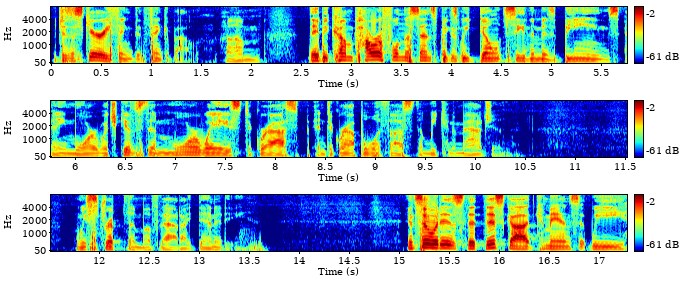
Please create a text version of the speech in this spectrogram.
which is a scary thing to think about. Um, they become powerful in the sense because we don't see them as beings anymore, which gives them more ways to grasp and to grapple with us than we can imagine. we strip them of that identity. And so it is that this God commands that we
